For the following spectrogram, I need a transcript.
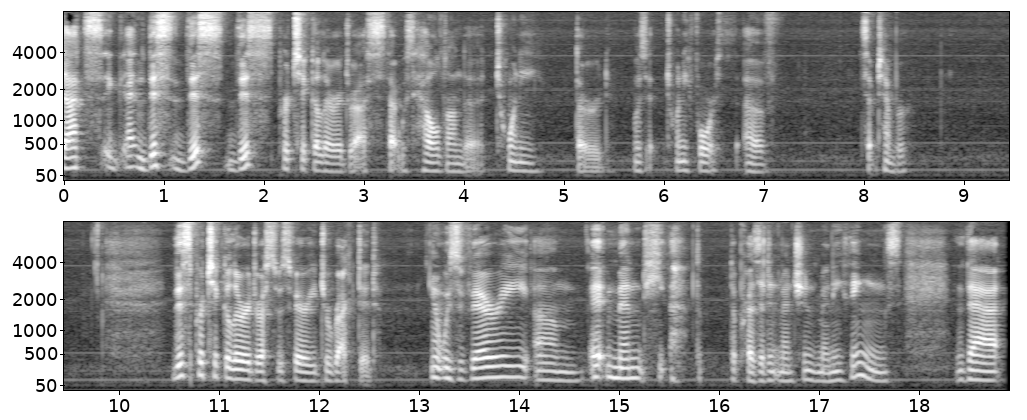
that's and this this this particular address that was held on the twenty third was it twenty fourth of September. This particular address was very directed. It was very. Um, it meant he, the, the president mentioned many things that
